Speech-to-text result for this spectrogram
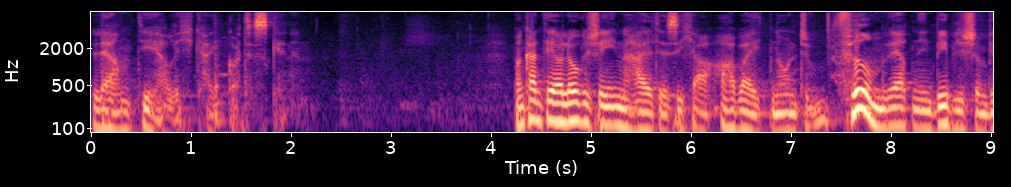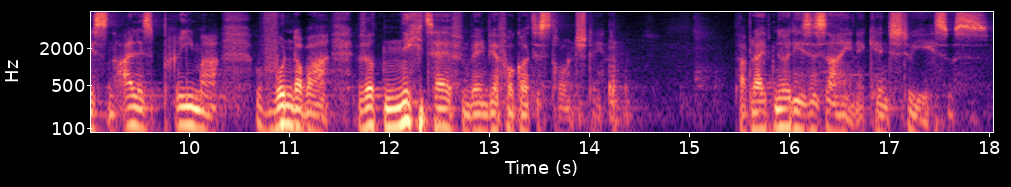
lernt die Herrlichkeit Gottes kennen. Man kann theologische Inhalte sich erarbeiten und firm werden in biblischem Wissen. Alles prima, wunderbar. Wird nichts helfen, wenn wir vor Gottes Thron stehen. Da bleibt nur dieses eine. Kennst du Jesus?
